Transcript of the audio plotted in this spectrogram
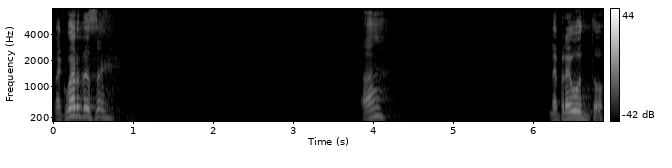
Recuérdese. ¿Ah? Le pregunto,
